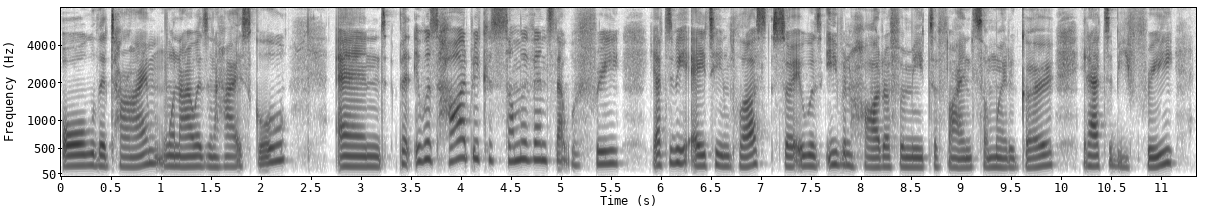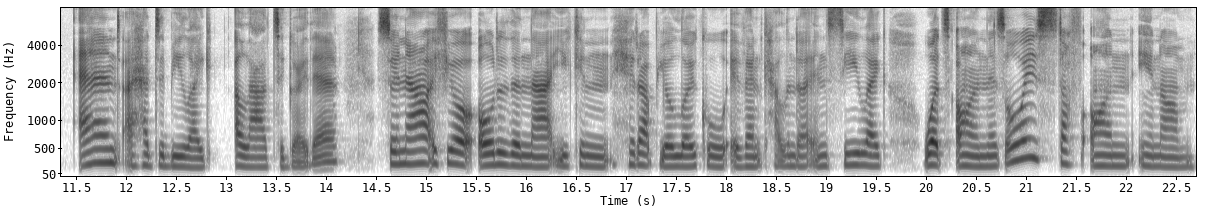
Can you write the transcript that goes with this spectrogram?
all the time when I was in high school and but it was hard because some events that were free you had to be 18 plus so it was even harder for me to find somewhere to go. It had to be free and i had to be like allowed to go there. So now if you're older than that you can hit up your local event calendar and see like what's on. There's always stuff on in um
